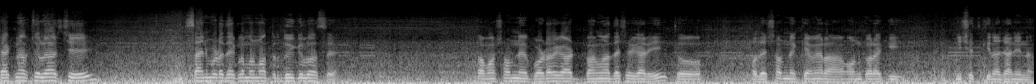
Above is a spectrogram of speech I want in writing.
টেকনাফ চলে আসছি। সাইনবোর্ডে দেখলাম আমার মাত্র দুই কিলো আছে। তো আমার সামনে বর্ডার গার্ড বাংলাদেশের গাড়ি, তো ওদের সামনে ক্যামেরা অন করা কি নিষেধ কিনা জানি না।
